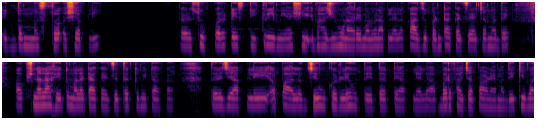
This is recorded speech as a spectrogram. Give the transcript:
एकदम मस्त अशी आपली तर सुपर टेस्टी क्रीमी अशी भाजी होणार आहे म्हणून आपल्याला काजू पण टाकायचं आहे. याच्यामध्ये ऑप्शनल आहे तुम्हाला टाकायचं तर तुम्ही टाका. तर जे आपले पालक जे उकडले होते तर ते आपल्याला बर्फाच्या पाण्यामध्ये किंवा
